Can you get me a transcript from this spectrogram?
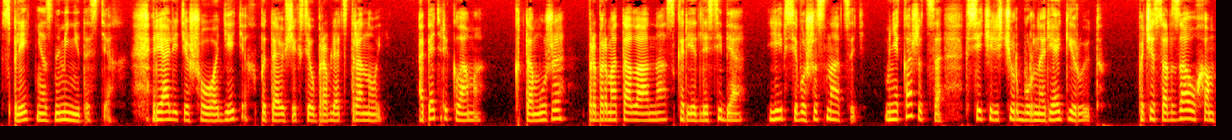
Сплетни о знаменитостях. Реалити-шоу о детях, пытающихся управлять страной. Опять реклама. К тому же, пробормотала она скорее для себя. Ей всего 16. Мне кажется, все чересчур бурно реагируют. Почесав за ухом,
